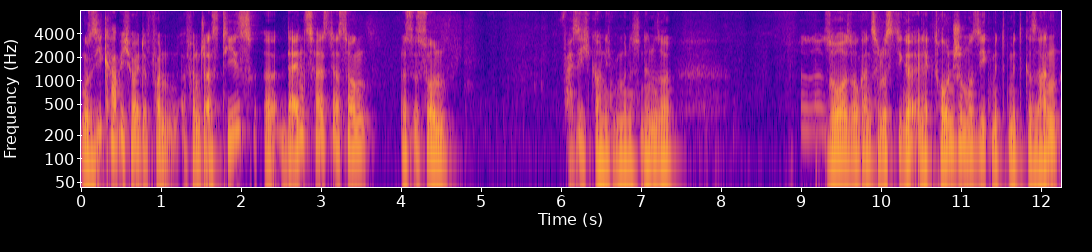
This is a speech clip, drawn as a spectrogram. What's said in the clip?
Musik habe ich heute von, von Justice. Äh, Dance heißt der Song. Das ist so ein, weiß ich gar nicht, wie man das nennen soll so, so ganz lustige elektronische Musik mit, mit Gesang,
